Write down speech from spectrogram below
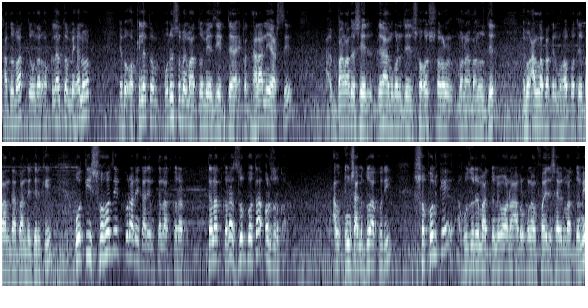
সাধুবাদ যে ওনার অক্লান্ত মেহনত এবং অক্লান্ত পরিশ্রমের মাধ্যমে যে একটা একটা ধারা নিয়ে আসছে, বাংলাদেশের গ্রামগঞ্জের সহজ সরল মনা মানুষদের এবং আল্লাহ পাকের মহব্বতের বান্দা বান্দিদেরকে অতি সহজে কোরআনে কারিম তেলাত করার তেলাত করার যোগ্যতা অর্জন করা। আল ইনশা আমি দোয়া করি সকলকে হুজুরের মাধ্যমে, মৌলানা আবুল কালাম ফয়েজ সাহেবের মাধ্যমে,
